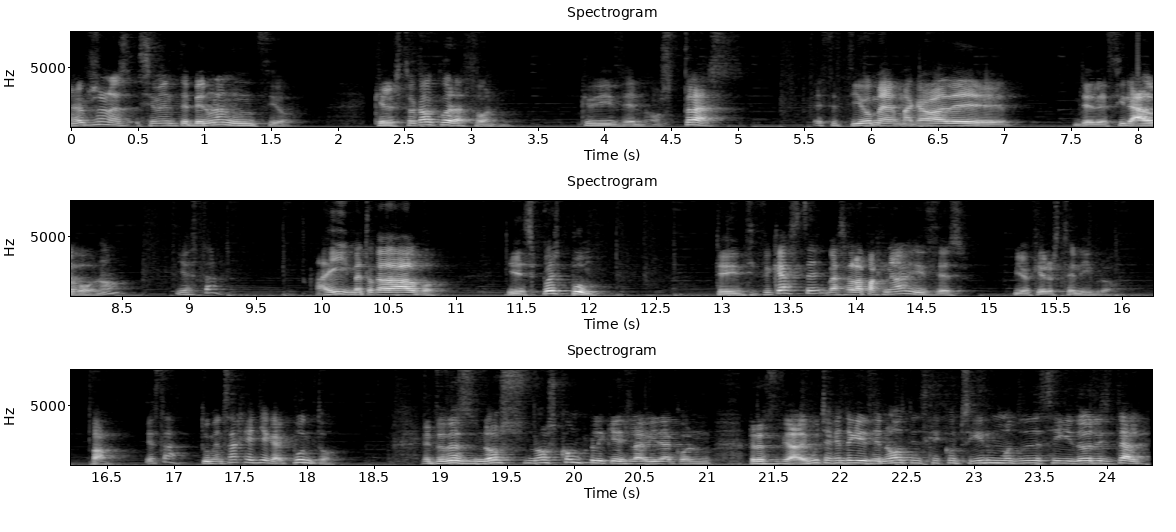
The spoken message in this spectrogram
Hay personas simplemente ven un anuncio que les toca el corazón, que dicen, ostras, este tío me, acaba de, de decir algo, ¿no? Y ya está. Ahí me ha tocado algo. Y después, ¡pum! Te identificaste, vas a la página y dices, yo quiero este libro. ¡Pam! Ya está. Tu mensaje llega punto. Entonces, no os, no os compliquéis la vida con redes sociales. Hay mucha gente que dice, no, tienes que conseguir un montón de seguidores y tal.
